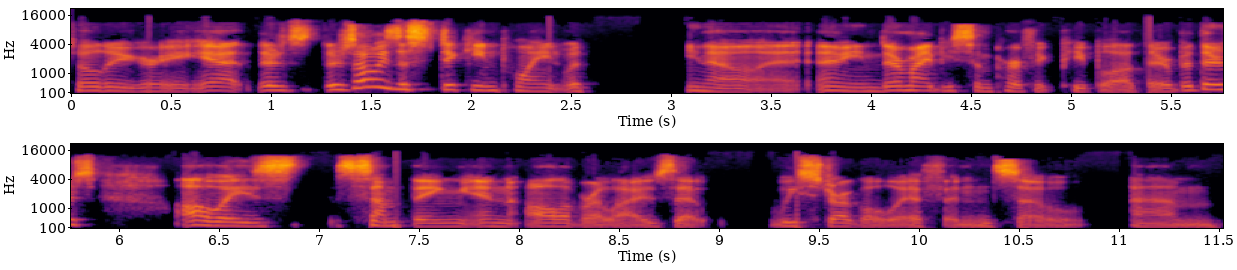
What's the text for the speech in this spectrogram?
totally agree yeah there's there's always a sticking point with you know I, mean there might be some perfect people out there but there's always something in all of our lives that we struggle with. And so um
